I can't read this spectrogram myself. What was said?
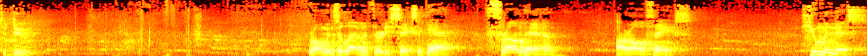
to do. Romans 11:36 again, from him are all things. Humanness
